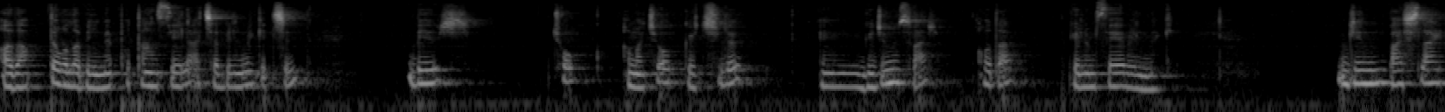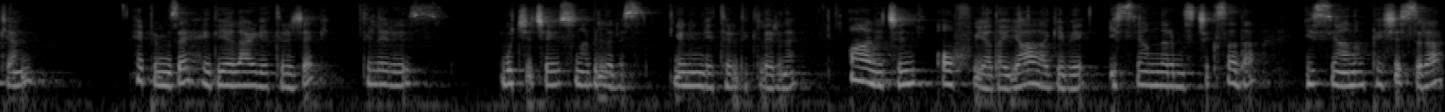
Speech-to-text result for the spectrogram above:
adapte olabilme potansiyeli açabilmek için bir çok ama çok güçlü e, gücümüz var. O da gülümseyebilmek. Gün başlarken hepimize hediyeler getirecek. Dileriz bu çiçeği sunabiliriz günün getirdiklerine. O an için of ya da ya gibi isyanlarımız çıksa da isyanın peşi sıra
